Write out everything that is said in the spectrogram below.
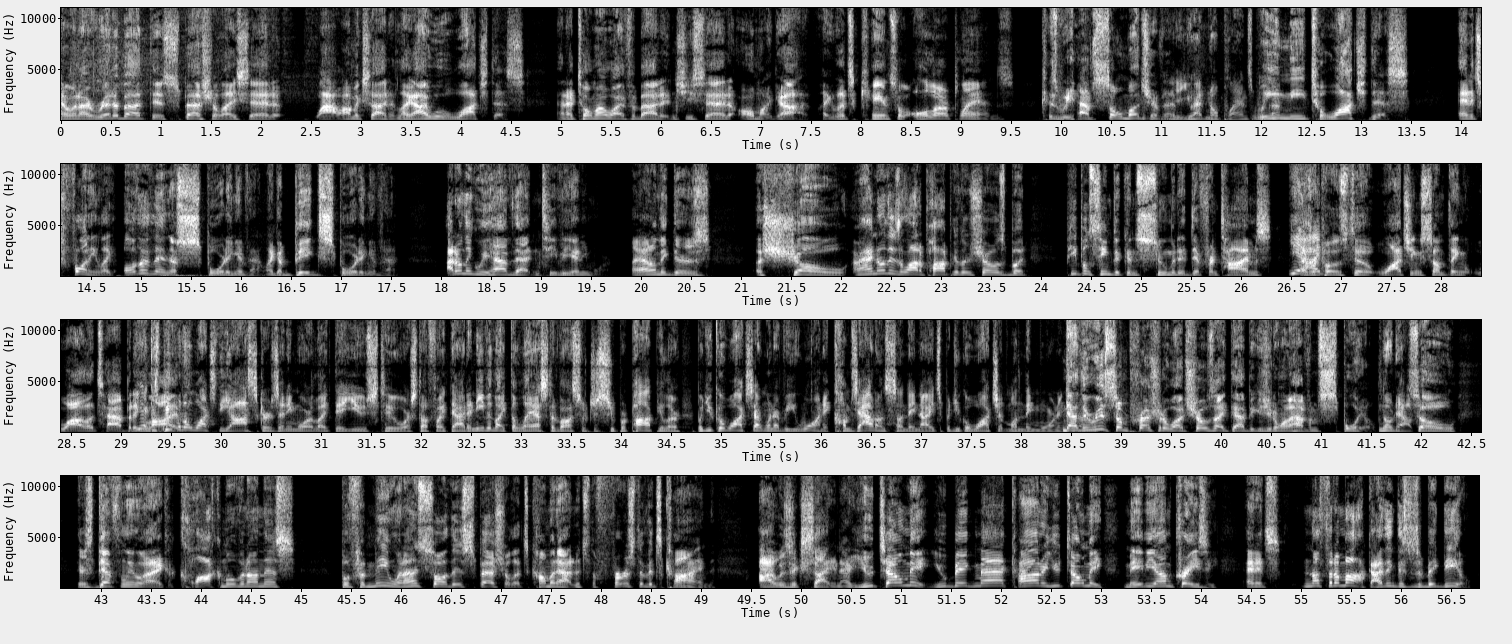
and when I read about this special, I said, "Wow, I'm excited! Like I will watch this." And I told my wife about it, and she said, "Oh my god! Like let's cancel all our plans because we have so much of it. You had no plans. we Okay. need to watch this." And it's funny, like other than a sporting event, like a big sporting event, I don't think we have that in TV anymore. Like, I don't think there's a show. I, mean, I know there's a lot of popular shows, but people seem to consume it at different times Yeah, as I- opposed to watching something while it's happening Yeah, because live. people don't watch the Oscars anymore like they used to, or stuff like that. And even like The Last of Us, which is super popular, but you can watch that whenever you want. It comes out on Sunday nights, but you can watch it Monday morning. now there is some pressure to watch shows like that because you don't want to have them spoiled. No doubt. So there's definitely like a clock moving on this. But for me, when I saw this special that's coming out and it's the first of its kind, I was excited. Now you tell me, you Big Mac, Connor, you tell me. Maybe I'm crazy. And it's nothing to mock. I think this is a big deal.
